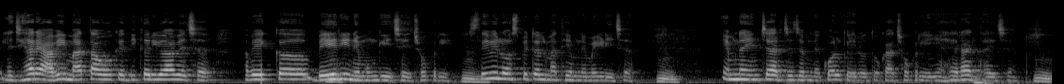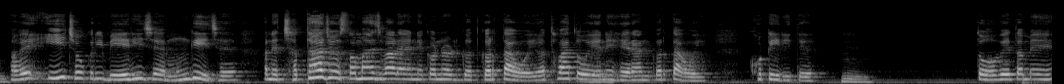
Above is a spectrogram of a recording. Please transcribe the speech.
એટલે જ્યારે આવી માતાઓ કે દીકરીઓ આવે છે હવે એક બેરીને મૂંગી છે છોકરી. સિવિલ હોસ્પિટલમાંથી એમને મળી છે. એમના ઇન્ચાર્જે જ અમને કોલ કર્યો હતો કે આ છોકરી અહીંયા હેરાન થાય છે. હવે એ છોકરી બેરી છે મૂંગી છે અને છતાં જો સમાજવાળા એને કનડગત કરતા હોય અથવા તો એને હેરાન કરતા હોય ખોટી રીતે. તો હવે તમે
